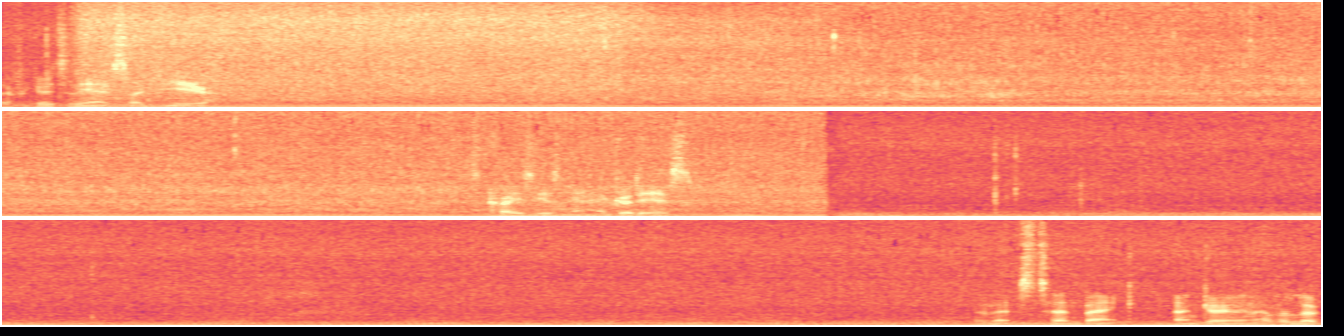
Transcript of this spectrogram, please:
So if we go to the outside view, it's crazy, isn't it, how good it is. let's turn back and go and have a look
